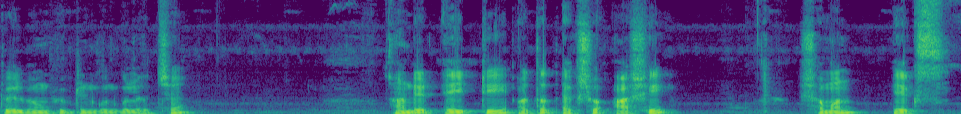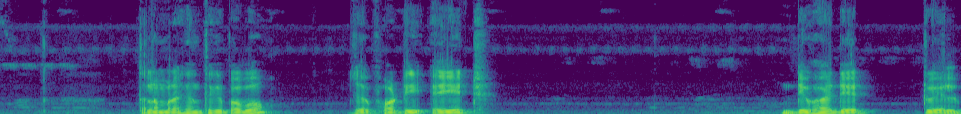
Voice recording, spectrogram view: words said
টুয়েলভ এবং ফিফটিন গুণ করলে হচ্ছে হান্ড্রেড এইটটি অর্থাৎ একশো আশি। সমান এক্স তাহলে আমরা এখান থেকে পাবো যে forty eight divided twelve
